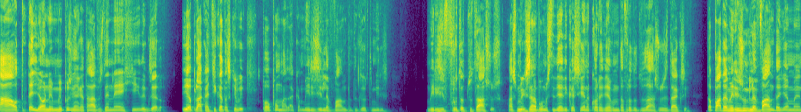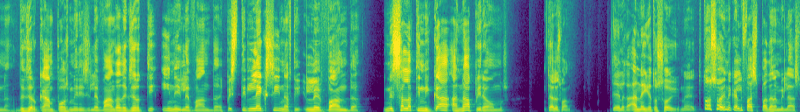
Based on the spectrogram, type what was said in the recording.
α, όταν τελειώνει, μήπως για να καταλάβεις δεν έχει. Δεν ξέρω. Ή απλά κακή κατασκευή. Πω, πω, μαλάκα. Μυρίζει λεβάντα, δεν ξέρω τι μυρίζει. Μυρίζει φρούτα του δάσους. Α μην ξαναπούμε στη διαδικασία να κοροϊδεύουμε τα φρούτα του δάσους, εντάξει. Τα πάντα μυρίζουν λεβάντα για μένα. Δεν ξέρω καν πώς μυρίζει λεβάντα, δεν ξέρω τι είναι η λεβάντα. Επίσης, τι λέξη είναι αυτή, λεβάντα. Είναι σαν λατινικά ανάπηρα όμως. Τέλος πάντων. Τι έλεγα. Α, ναι, για το σόι. Ναι. Το σόι είναι καλή φάση πάντα να μιλάς.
